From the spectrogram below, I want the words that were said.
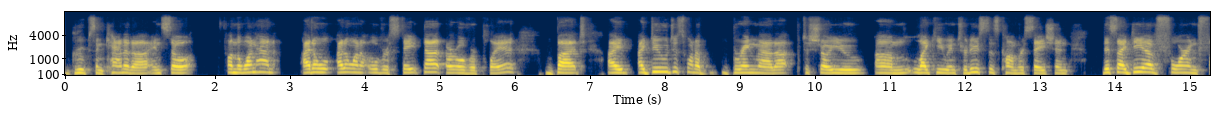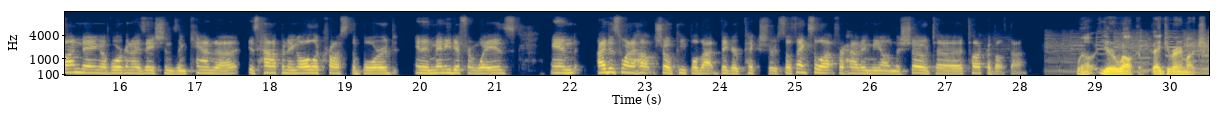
groups in Canada. And so, on the one hand, I don't I don't want to overstate that or overplay it, but I, I do just want to bring that up to show you, um, like you introduced this conversation, this idea of foreign funding of organizations in Canada is happening all across the board and in many different ways. And I just want to help show people that bigger picture. So thanks a lot for having me on the show to talk about that. Well, you're welcome. Thank you very much.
